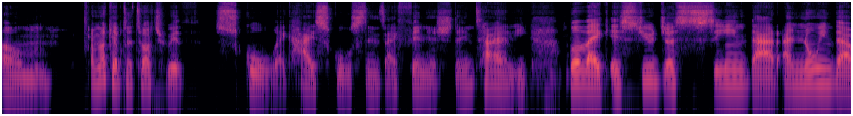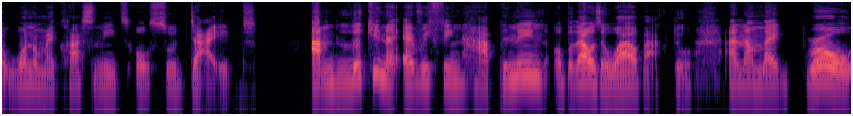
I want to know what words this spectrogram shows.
um i'm not kept in touch with school like high school since i finished entirely. But like it's you just seeing that and knowing that one of my classmates also died I'm looking at everything happening. Oh, but that was a while back though. And I'm like, bro,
